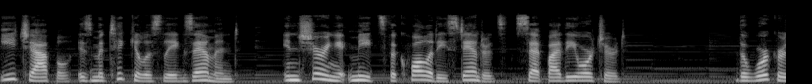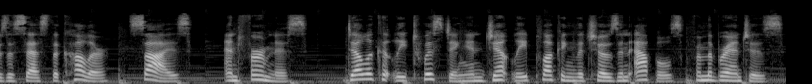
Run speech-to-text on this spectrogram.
Each apple is meticulously examined, ensuring it meets the quality standards set by the orchard. The workers assess the color, size, and firmness, delicately twisting and gently plucking the chosen apples from the branches.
